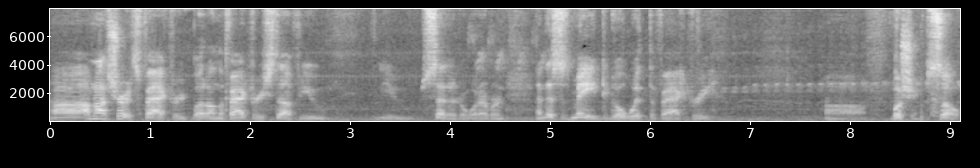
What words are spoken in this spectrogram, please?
uh, I'm not sure it's factory, but on the factory stuff you you set it or whatever. And, this is made to go with the factory uh, bushing. So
